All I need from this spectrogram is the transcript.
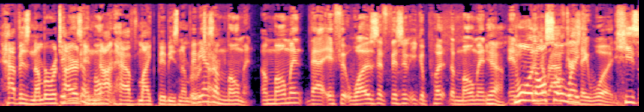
have his number retired and not have Mike Bibby's number Bibby retired. has a moment. A moment that if it was a physical you could put the moment yeah. in, well, and the also rafters, like they would. he's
